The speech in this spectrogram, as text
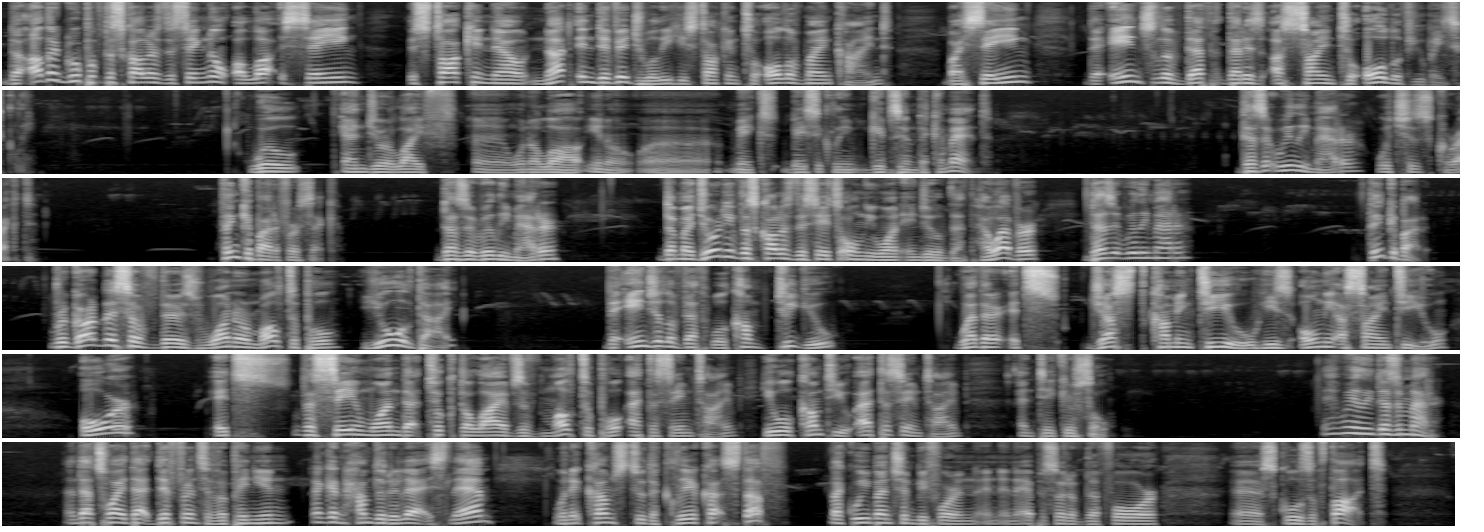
The other group of the scholars they're saying no, Allah is saying is talking now not individually, He's talking to all of mankind by saying the angel of death that is assigned to all of you, basically, will end your life uh, when Allah, you know, uh, makes basically gives him the command. Does it really matter which is correct? Think about it for a second. Does it really matter? The majority of the scholars they say it's only one angel of death. However, does it really matter? Think about it. Regardless of there's one or multiple, you will die. The angel of death will come to you, whether it's just coming to you, he's only assigned to you, or it's the same one that took the lives of multiple at the same time. He will come to you at the same time and take your soul. It really doesn't matter. And that's why that difference of opinion, again, alhamdulillah, Islam, when it comes to the clear cut stuff, like we mentioned before in, in, an episode of the four uh, schools of thought,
